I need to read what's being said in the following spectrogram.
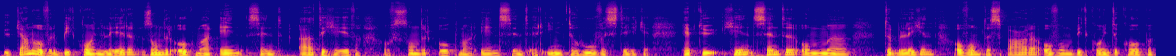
U kan over Bitcoin leren zonder ook maar één cent uit te geven of zonder ook maar één cent erin te hoeven steken. Hebt u geen centen om uh, te beleggen of om te sparen of om Bitcoin te kopen?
